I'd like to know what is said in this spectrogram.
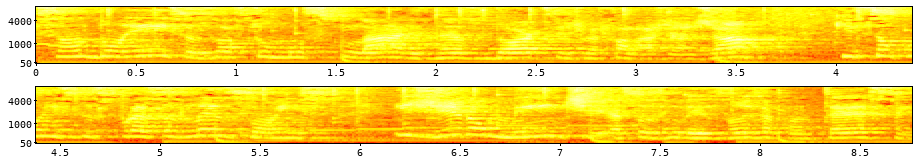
São doenças osteomusculares, né, as DORCs a gente vai falar já já, que são conhecidas por essas lesões. E geralmente essas lesões acontecem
